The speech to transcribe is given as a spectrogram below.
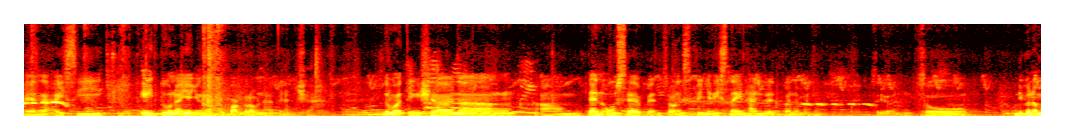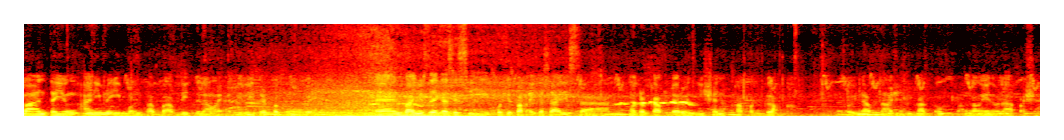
Ayan nga, I see 829 yun yung nasa background natin siya. Dumating siya ng um, 10.07. So, ang speed niya is 900 pa naman. So, yun. So, hindi ko na maantay yung anim na ibon. Papa-update na lang kay Ate later pag umuwi. And bad news din kasi si Putipak ay kasali sa motor cup pero hindi siya nakapag-clock. So, inabot na siya cut off. Hanggang ngayon, wala pa siya.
